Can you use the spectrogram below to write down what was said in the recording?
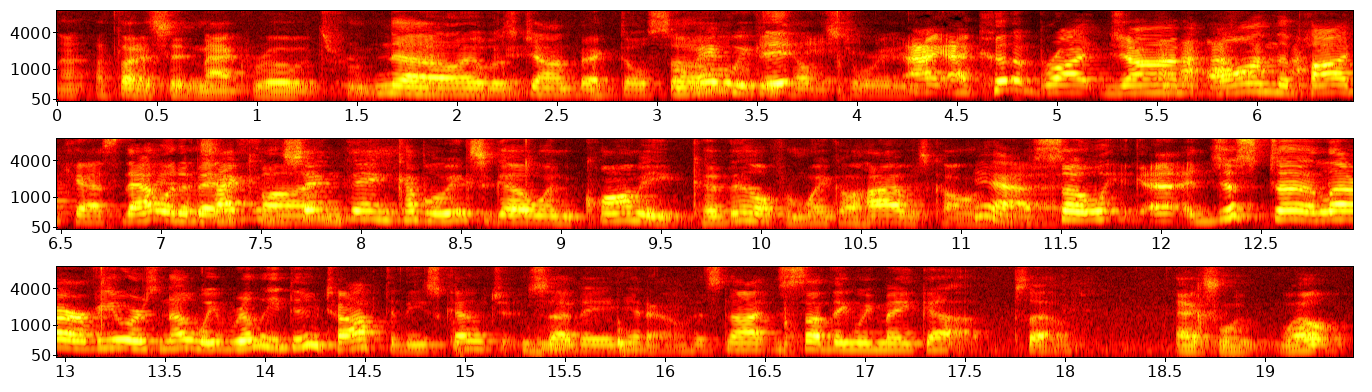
I, I thought it said Mac Rhodes from. no, it was John Bechtel. So Well, maybe we can it- tell the story. I, I could have brought John on the podcast. That would have been like fun. same thing a couple of weeks ago when Kwame Cavil from Waco High was calling. Yeah, so we, uh, just to let our viewers know, we really do talk to these coaches. Mm-hmm. I mean, you know, it's not something we make up. So, excellent. Well,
